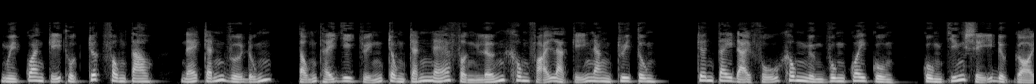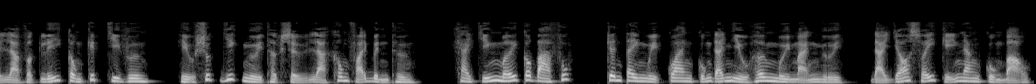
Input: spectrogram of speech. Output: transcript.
Nguyệt quan kỹ thuật rất phong tao, né tránh vừa đúng, tổng thể di chuyển trong tránh né phần lớn không phải là kỹ năng truy tung. Trên tay đại phủ không ngừng vung quay cuồng, cùng chiến sĩ được gọi là vật lý công kích chi vương, hiệu suất giết người thật sự là không phải bình thường. Khai chiến mới có 3 phút, trên tay Nguyệt Quang cũng đã nhiều hơn 10 mạng người, đại gió xoáy kỹ năng cuồng bạo,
